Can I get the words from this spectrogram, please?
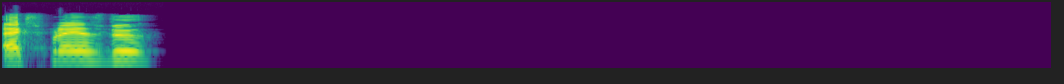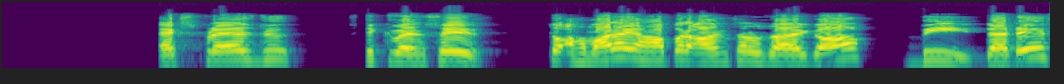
एक्सप्रेस्ड एक्सप्रेस्ड सीक्वेंसेस तो हमारा यहाँ पर आंसर हो जाएगा बी दैट इज़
